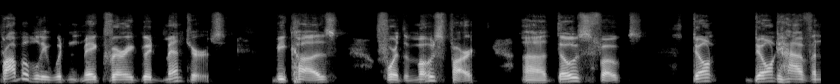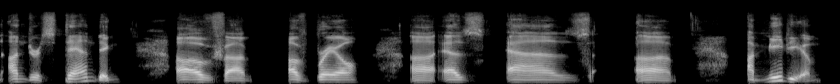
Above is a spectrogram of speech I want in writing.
probably wouldn't make very good mentors because, for the most part, uh, those folks don't don't have an understanding of uh, of Braille uh, as as uh, a medium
